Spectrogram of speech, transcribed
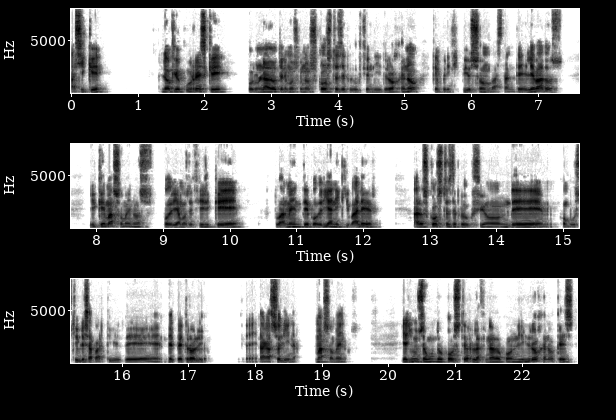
Así que lo que ocurre es que, por un lado, tenemos unos costes de producción de hidrógeno que en principio son bastante elevados y que más o menos podríamos decir que actualmente podrían equivaler a los costes de producción de combustibles a partir de, del petróleo, de la gasolina, más o menos. Y hay un segundo coste relacionado con el hidrógeno, que es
